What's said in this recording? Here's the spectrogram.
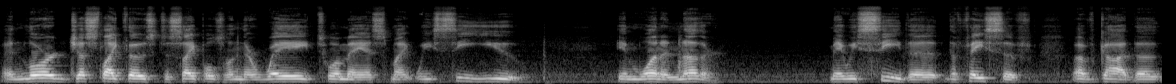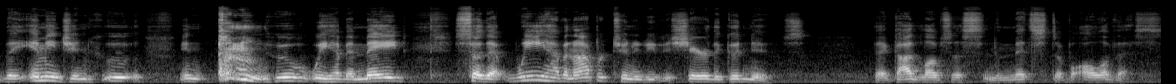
And Lord, just like those disciples on their way to Emmaus, might we see you in one another. May we see the, the face of, of God, the, the image in who in who we have been made, so that we have an opportunity to share the good news that God loves us in the midst of all of this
